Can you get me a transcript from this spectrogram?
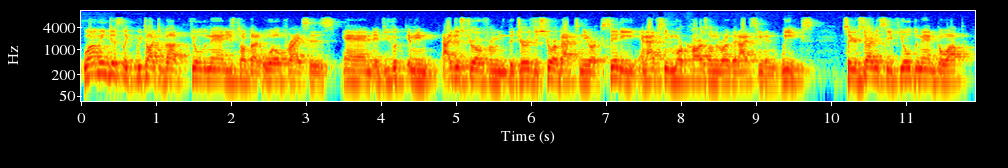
Well, I mean, just like we talked about fuel demand, you just talked about oil prices. And if you look, I mean, I just drove from the Jersey Shore back to New York City, and I've seen more cars on the road than I've seen in weeks. So you're starting to see fuel demand go up.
